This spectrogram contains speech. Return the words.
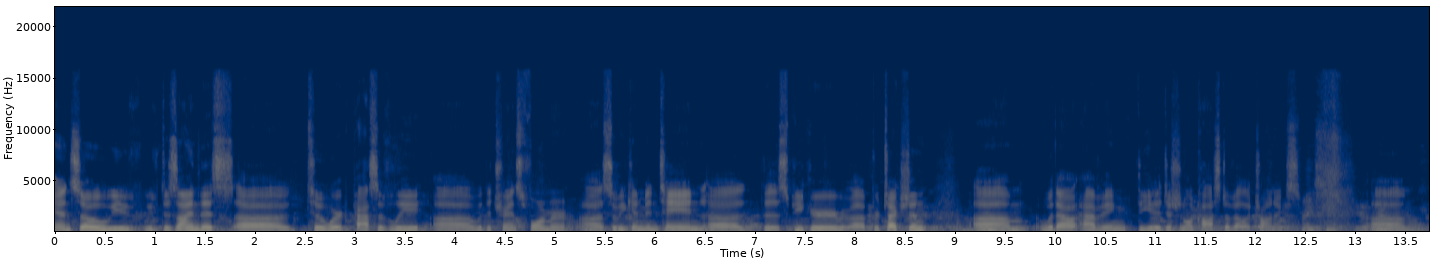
and so we've we've designed this uh, to work passively uh, with the transformer, uh, so we can maintain uh, the speaker uh, protection um, without having the additional cost of electronics. Um,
